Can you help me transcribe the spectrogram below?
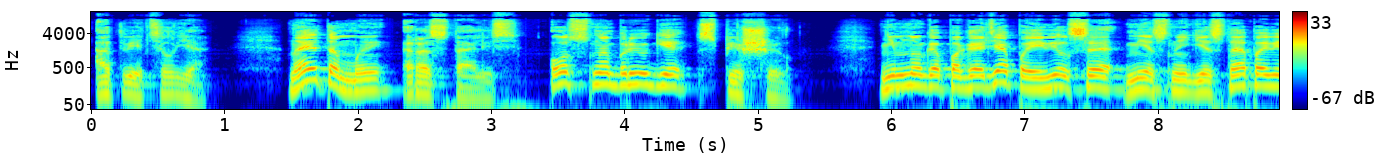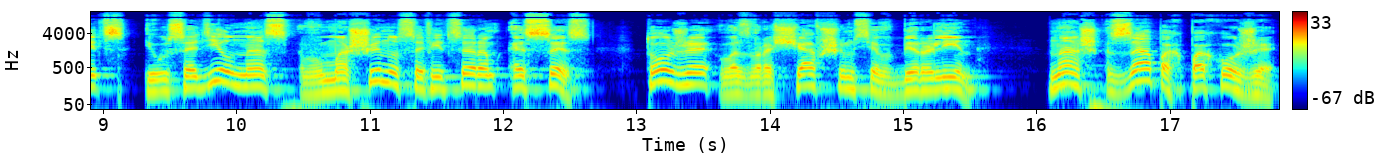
ответил я. На этом мы расстались. Оснабрюге спешил. Немного погодя появился местный гестаповец и усадил нас в машину с офицером СС, тоже возвращавшимся в Берлин. Наш запах, похоже,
